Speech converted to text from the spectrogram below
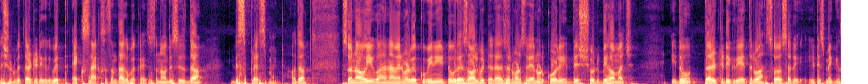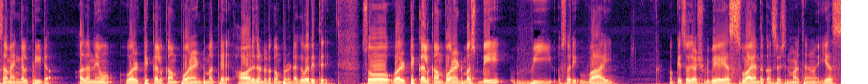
this should be thirty degree with X axis ಅಂತ ಆಗಬೇಕಾಯಿತು. ಸೊ ನಾವು ದಿಸ್ ಇಸ್ ದ ಡಿಸ್ಪ್ಲೇಸ್ಮೆಂಟ್ ಹೌದಾ? ಸೊ ನಾವು ಈಗ ನಾವೇನು ಮಾಡಬೇಕು? We need to resolve it resolve ಮಾಡೋ ಸರಿಯಾಗಿ ನೋಡ್ಕೊಳ್ಳಿ. This should be how much ಇದು ತರ್ಟಿ ಡಿಗ್ರಿ ಆಯ್ತಲ್ವಾ ಸೊ ಸರಿ it is making some angle theta ಅದನ್ನು ನೀವು ವರ್ಟಿಕಲ್ ಕಂಪೋನೆಂಟ್ ಮತ್ತು ಹಾರಿಜೆಂಟಲ್ ಕಂಪೋನೆಂಟ್ ಆಗಿ ಬರೀತೀರಿ. So vertical component must be V sorry Y okay so that should be S Y ಅಂತ ಕನ್ಸಿಡರೇಷನ್ ಮಾಡ್ತೇನೆ S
